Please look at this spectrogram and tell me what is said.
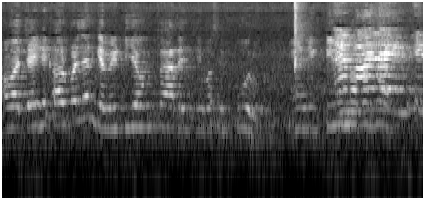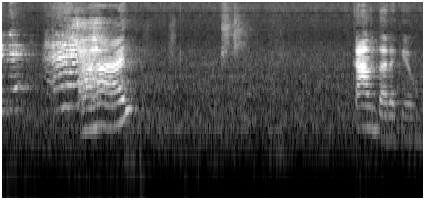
હવે જઈને ખબર પડે ને કે વીડિયો ઉતારે છે પછી પૂરું. એની ટીવીમાં હા. હા કામ તારે કેવું?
